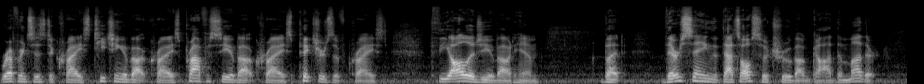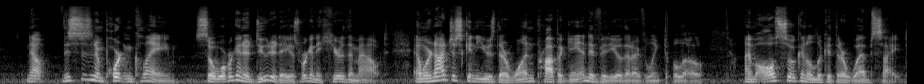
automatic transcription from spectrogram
references to christ teaching about christ prophecy about christ pictures of christ theology about him. But they're saying that that's also true about god the mother. Now, this is an important claim, so what we're going to do today is we're going to hear them out. And we're not just going to use their one propaganda video that I've linked below, I'm also going to look at their website.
